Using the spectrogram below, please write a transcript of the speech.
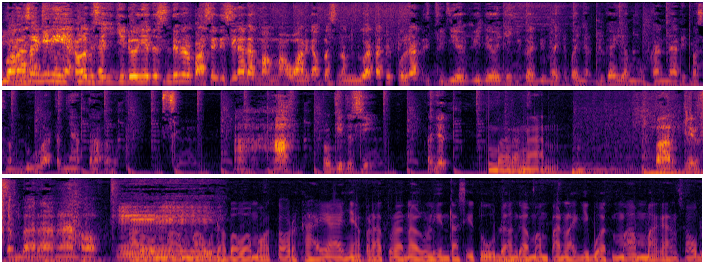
Gua rasa gini ya, kalau misalnya judulnya itu sendiri pasti di sini ada mama warga plus 62, tapi gue lihat di video-videonya juga dibaca banyak juga yang bukan dari plus 62 ternyata. Ah, kok gitu sih? Lanjut. Sembarangan. Parkir sembarangan, oke. Kalau mama udah bawa motor, kayaknya peraturan lalu lintas itu udah nggak mempan lagi buat mama kan sob.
